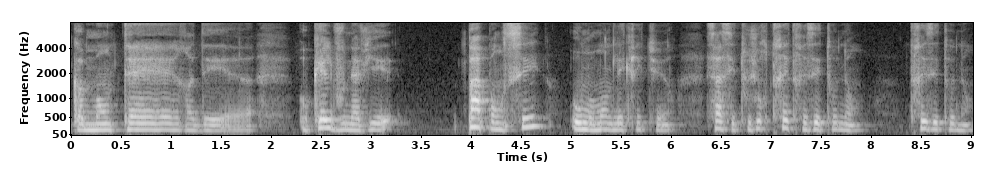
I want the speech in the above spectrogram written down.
commentaires auxquels vous n'aviez pas pensé au moment de l'écriture. Ça, c'est toujours très, très étonnant. Très étonnant.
